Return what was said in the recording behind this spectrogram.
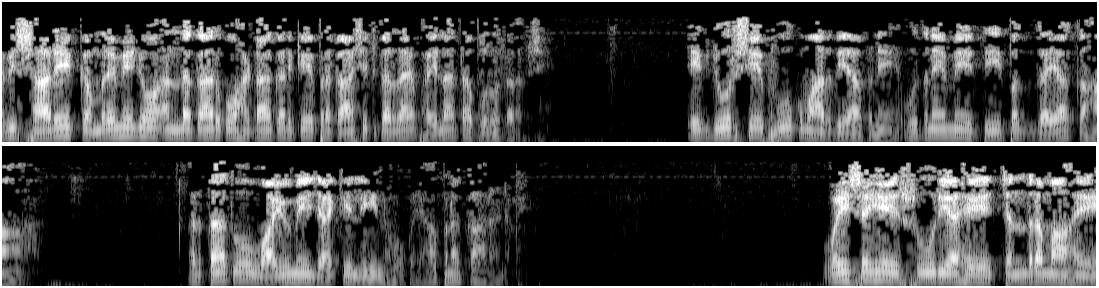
अभी सारे कमरे में जो अंधकार को हटा करके प्रकाशित कर रहा है, फैला था पूर्व तरफ़ से। एक ज़ोर से फूक मार दिया आपने, उतने में दीपक गया कहाँ? अर्थात वो वायु में जाके लीन हो गया, अपना कारण में। वैसे ही सूर्य है, चंद्रमा है,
